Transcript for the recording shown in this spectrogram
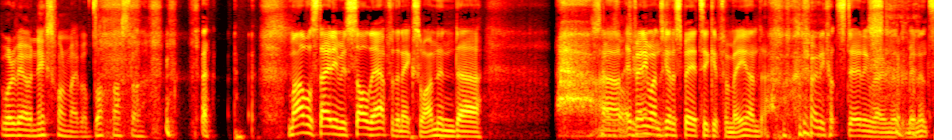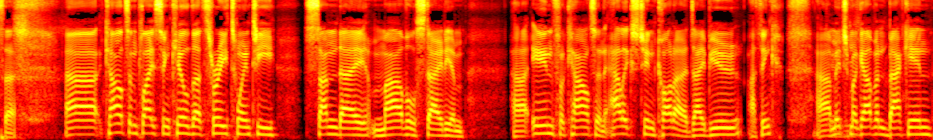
what about the next one, mate? A blockbuster. Marvel Stadium is sold out for the next one, and uh, uh, if anyone's got a spare ticket for me, and I've only got standing room at the minute, so uh, Carlton play St Kilda three twenty Sunday Marvel Stadium. Uh, in for Carlton, Alex Cincotta debut, I think. Uh, Mitch McGovern back in.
